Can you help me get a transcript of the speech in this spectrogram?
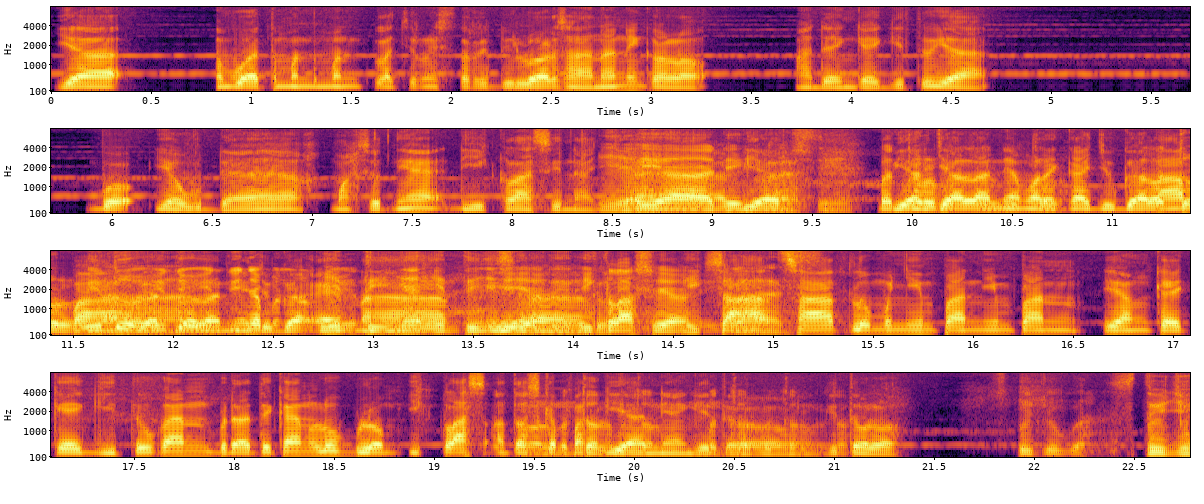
ya buat teman-teman pelacur misteri di luar sana nih kalau ada yang kayak gitu ya Bo, ya udah maksudnya diiklasin aja Iya, Iya, biar diiklasin. Betul, biar betul, jalannya betul. mereka juga Betul, lapang itu- biar itu jalannya intinya juga betul. enak Intinya intinya Iya, ikhlas ya Ikhlas. saat saat lu menyimpan nyimpan yang kayak kayak gitu kan berarti kan lu belum ikhlas atas Betul, betul, kepergiannya betul, gitu betul, betul, betul. gitu loh setuju gua Setuju.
